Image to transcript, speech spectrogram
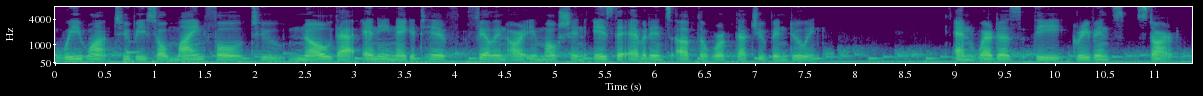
we want to be so mindful to know that any negative feeling or emotion is the evidence of the work that you've been doing. And where does the grievance start?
